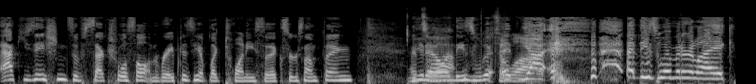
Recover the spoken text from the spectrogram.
accusations of sexual assault and rape does he have like 26 or something? you know, and these, wo- It's a and- yeah, and these women are like,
